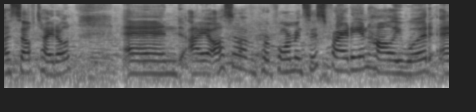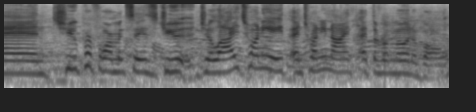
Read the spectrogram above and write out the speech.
a self-titled, and I also have a performance this Friday in Hollywood, and two performances Ju- July 28th and 29th at the Ramona Bowl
